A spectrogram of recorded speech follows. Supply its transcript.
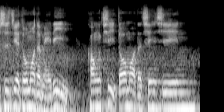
世界多么的美丽空气多么的清新。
